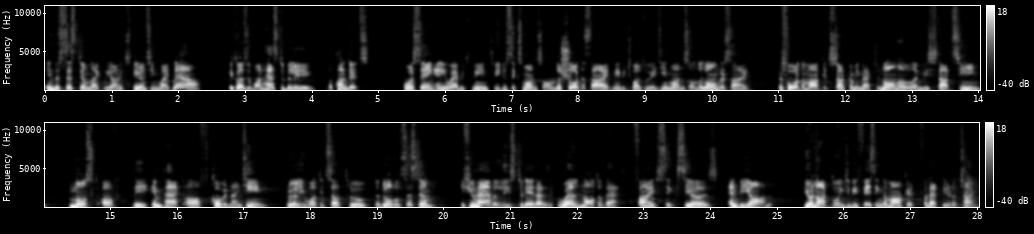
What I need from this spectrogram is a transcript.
in the system like we are experiencing right now, because if one has to believe the pundits who are saying anywhere between three to six months on the shorter side, maybe 12 to 18 months on the longer side, before the markets start coming back to normal and we start seeing most of the impact of COVID 19 really work itself through the global system. If you have a lease today that is well north of that, five, six years and beyond, you're not going to be facing the market for that period of time.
